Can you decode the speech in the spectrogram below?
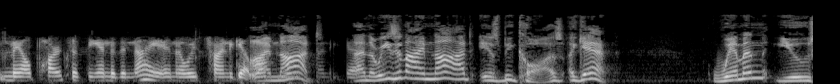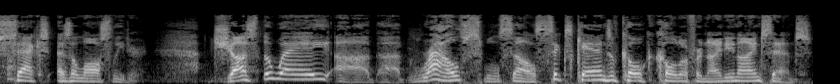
male parts at the end of the night and always trying to get lucky, I'm not. get- And the reason I'm not is because, again, women use sex as a loss leader. Just the way uh, uh, Ralph's will sell six cans of Coca-Cola for 99 cents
